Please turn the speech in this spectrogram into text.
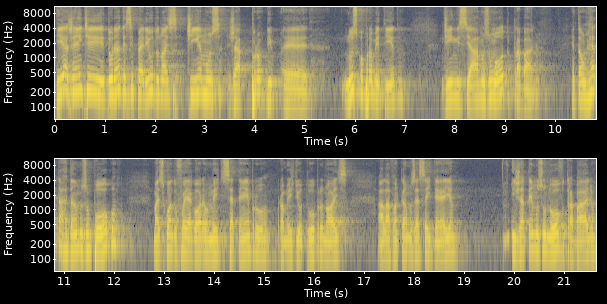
E a gente, durante esse período, nós tínhamos já é, nos comprometido de iniciarmos um outro trabalho. Então, retardamos um pouco, mas quando foi agora o mês de setembro para o mês de outubro, nós alavancamos essa ideia e já temos um novo trabalho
